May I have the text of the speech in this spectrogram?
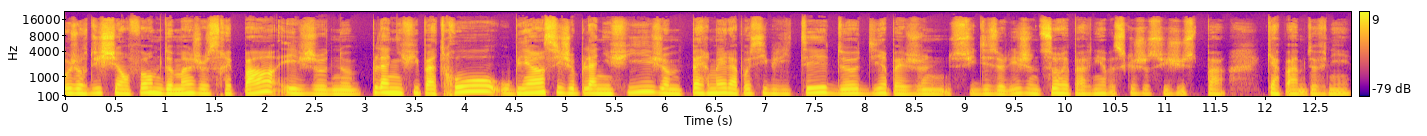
aujourd'hui je suis en forme, demain je ne serai pas et je ne planifie pas trop, ou bien si je planifie, je me permets la possibilité de dire ben je ne- suis désolée, je ne saurais pas venir parce que je suis juste pas capable de venir.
